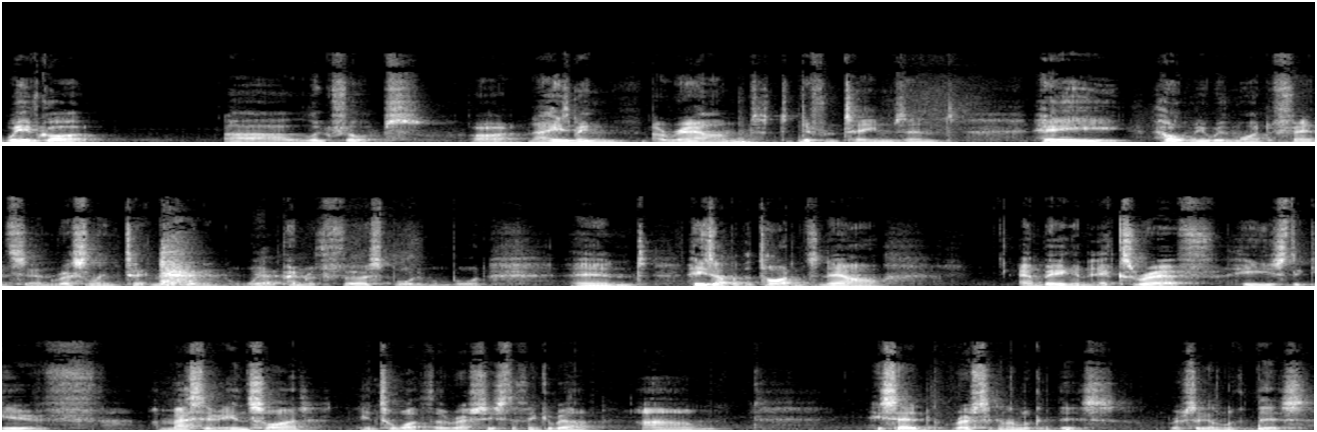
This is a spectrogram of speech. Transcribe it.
we've got uh, Luke Phillips. All right, now he's been around to different teams and he helped me with my defence and wrestling technique when when Yeah. Penrith first brought him on board, and he's up at the Titans now. And being an ex-ref, he used to give a massive insight into what the refs used to think about. Um, he said, refs are going to look at this. Refs are going to look at this.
